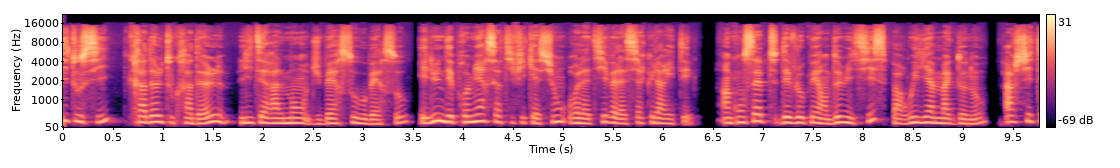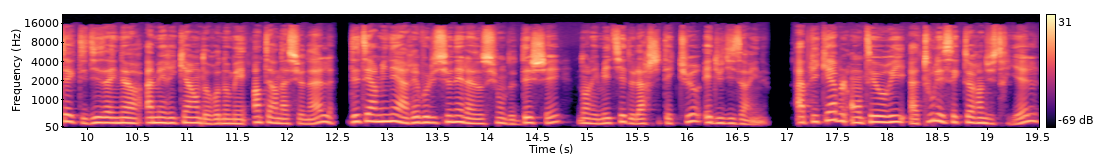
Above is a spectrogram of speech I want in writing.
C2C, Cradle to Cradle, littéralement du berceau au berceau, est l'une des premières certifications relatives à la circularité. Un concept développé en 2006 par William McDonough, architecte et designer américain de renommée internationale, déterminé à révolutionner la notion de déchets dans les métiers de l'architecture et du design. Applicable en théorie à tous les secteurs industriels,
